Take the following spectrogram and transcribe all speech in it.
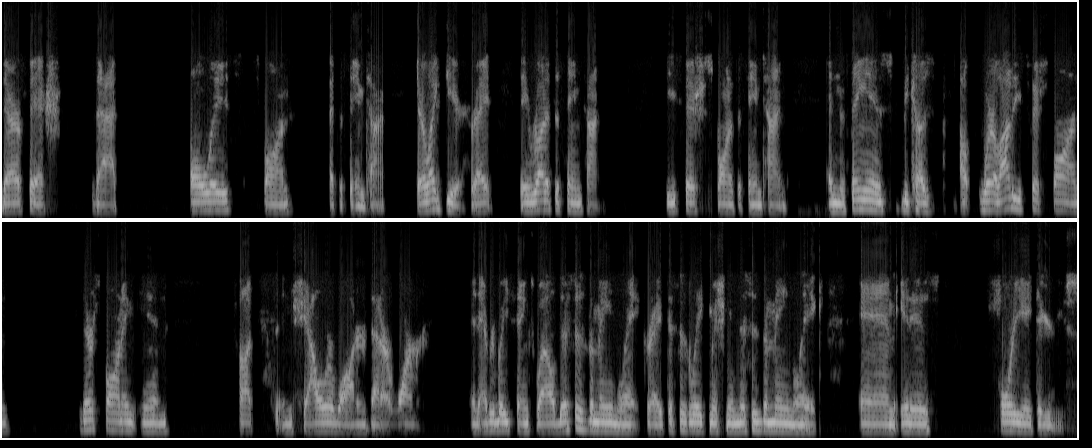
there are fish that always spawn at the same time. They're like deer, right? They run at the same time. These fish spawn at the same time. And the thing is because uh, where a lot of these fish spawn, they're spawning in huts and shallower water that are warmer and everybody thinks, well, this is the main lake, right? This is Lake Michigan. This is the main lake, and it is 48 degrees.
